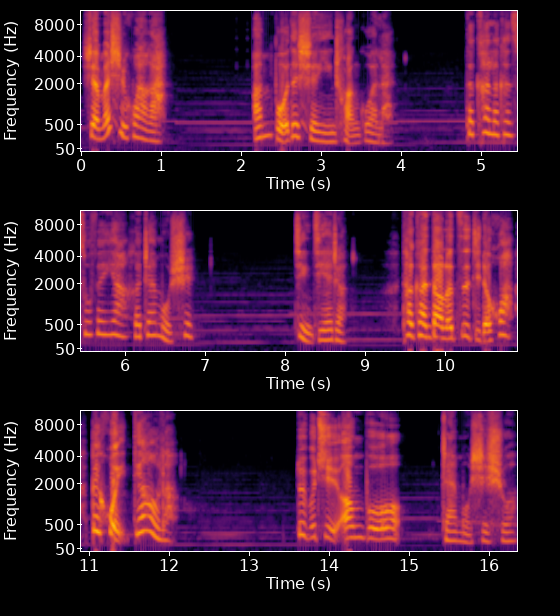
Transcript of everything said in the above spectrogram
什么实话啊？安博的声音传过来。他看了看苏菲亚和詹姆士，紧接着，他看到了自己的画被毁掉了。对不起，安博，詹姆士说：“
